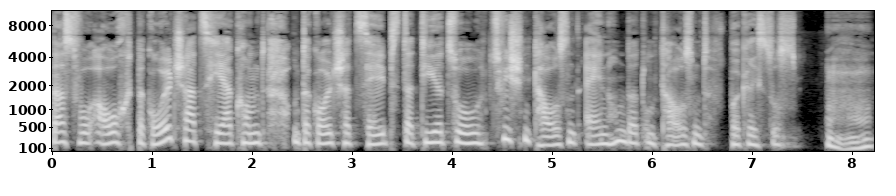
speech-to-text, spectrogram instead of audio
das, wo auch der Goldschatz herkommt und der Goldschatz selbst datiert so zwischen 1100 und 1000 vor Christus. Mhm.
